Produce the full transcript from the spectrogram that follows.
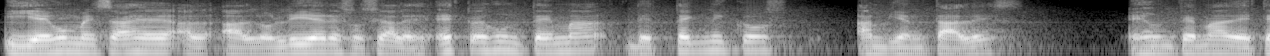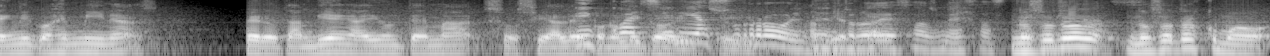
y es un mensaje a, los líderes sociales. Esto es un tema de técnicos ambientales, es un tema de técnicos en minas, pero también hay un tema social, ¿Y económico. ¿Y cuál sería su rol dentro de esas mesas? Nosotros, nosotros como,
